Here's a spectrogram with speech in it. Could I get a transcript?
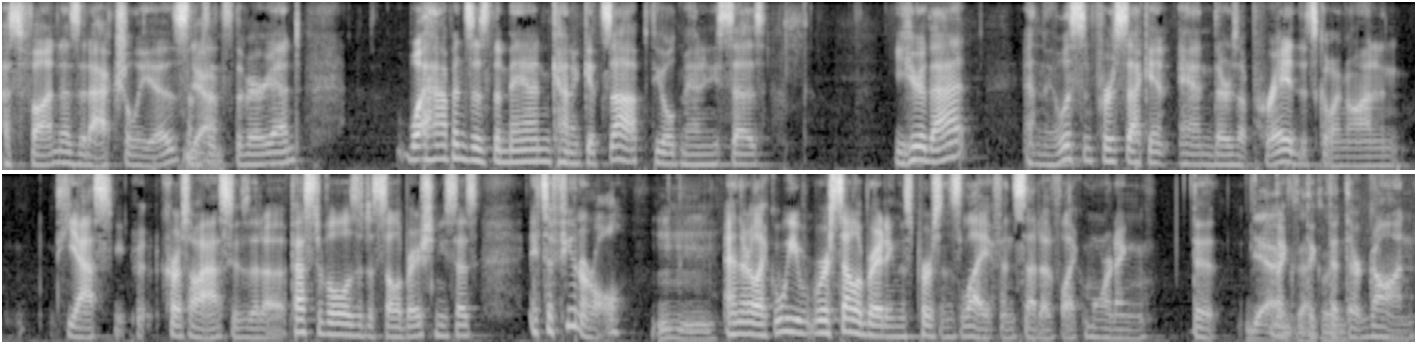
as fun as it actually is since Yeah. it's the very end. What happens is the man kind of gets up, the old man, and he says, "You hear that?" And they listen for a second and there's a parade that's going on and he asks Kurosawa asks, "Is it a festival? Is it a celebration?" He says, "It's a funeral." Mm-hmm. and they're like we we're celebrating this person's life instead of like mourning the Yeah, like, exactly. that they're gone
